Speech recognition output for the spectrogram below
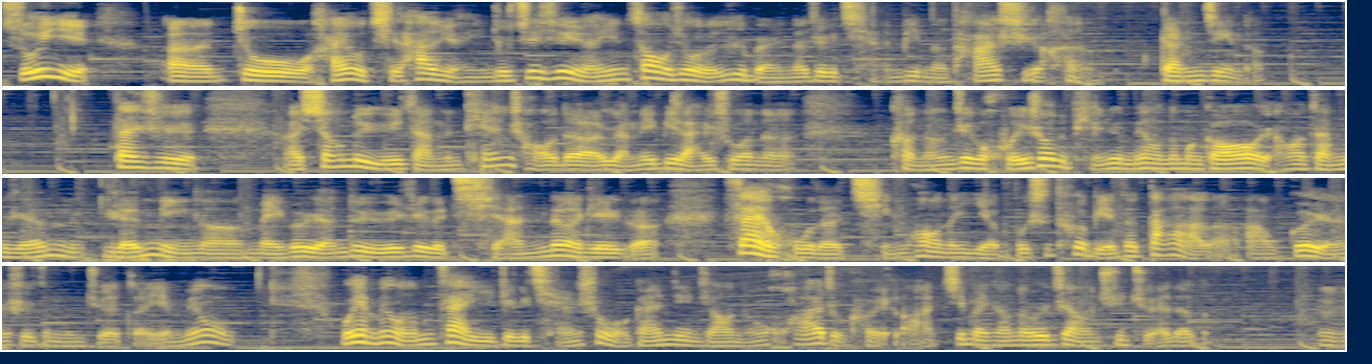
所以，呃，就还有其他的原因，就这些原因造就了日本人的这个钱币呢，它是很干净的。但是，啊，相对于咱们天朝的软妹币来说呢，可能这个回收的频率没有那么高，然后咱们人人民呢，每个人对于这个钱的这个在乎的情况呢，也不是特别的大了啊。我个人是这么觉得，也没有，我也没有那么在意这个钱是否干净，只要能花就可以了啊。基本上都是这样去觉得的，嗯。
